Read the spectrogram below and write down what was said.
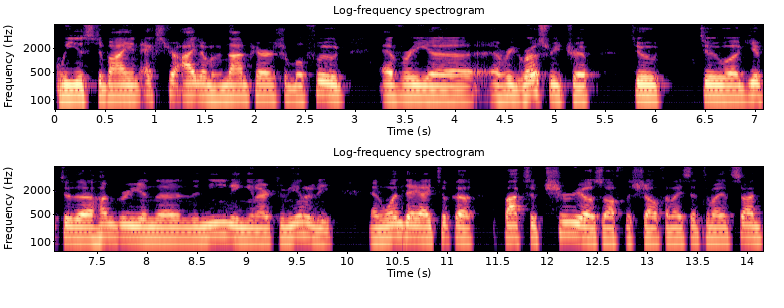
we used to buy an extra item of non-perishable food every uh, every grocery trip to to uh, give to the hungry and the the needing in our community. And one day I took a box of Cheerios off the shelf and I said to my son,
